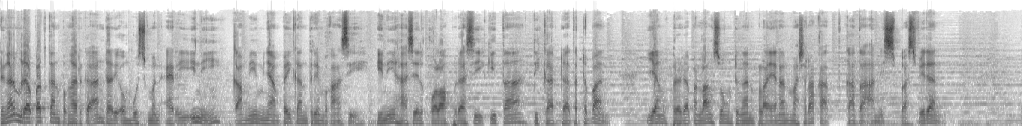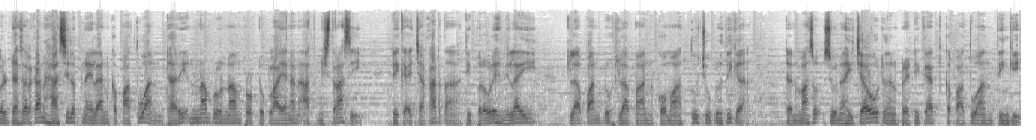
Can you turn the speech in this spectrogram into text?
Dengan mendapatkan penghargaan dari Ombudsman RI ini, kami menyampaikan terima kasih. Ini hasil kolaborasi kita di garda terdepan yang berhadapan langsung dengan pelayanan masyarakat, kata Anies Baswedan. Berdasarkan hasil penilaian kepatuhan dari 66 produk layanan administrasi, DKI Jakarta diperoleh nilai 88,73 dan masuk zona hijau dengan predikat kepatuhan tinggi.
